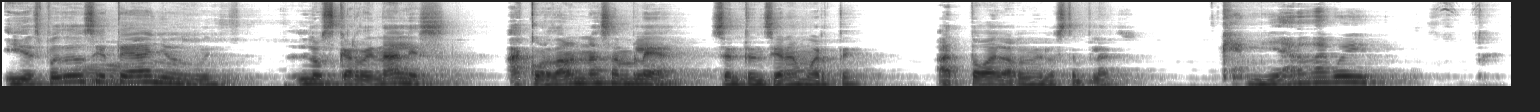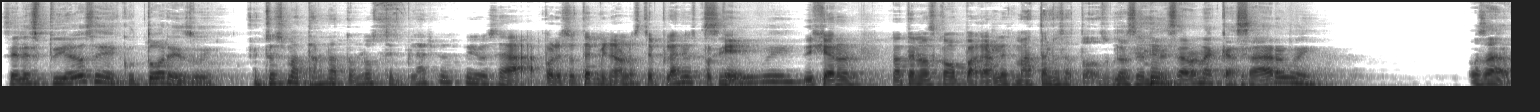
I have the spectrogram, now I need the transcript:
Y después de los siete Oh. años, güey, los cardenales acordaron en una asamblea sentenciar a muerte a toda la orden de los templarios. ¡Qué mierda, güey! Se les pidió a los ejecutores, güey. Entonces mataron a todos los templarios, güey. O sea, por eso terminaron los templarios, porque Sí, dijeron, no tenemos cómo pagarles, mátalos a todos, güey. Los empezaron a cazar, güey. O sea,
